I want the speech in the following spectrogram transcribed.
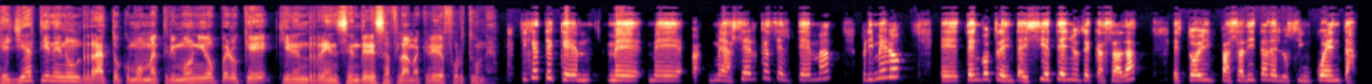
que ya tienen un rato como matrimonio, pero que quieren reencender esa flama, querida Fortuna. Fíjate que me, me, me acercas el tema. Primero, eh, tengo 37 años de casada, estoy pasadita de los 50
